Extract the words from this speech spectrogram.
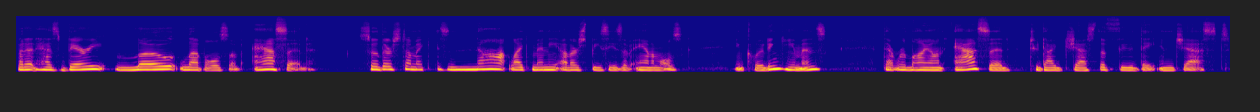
but it has very low levels of acid, so their stomach is not like many other species of animals, including humans, that rely on acid to digest the food they ingest.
